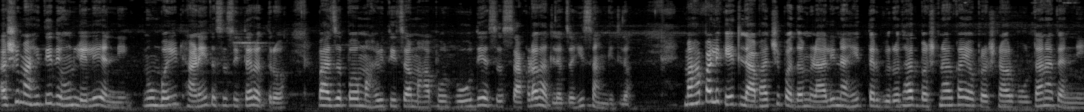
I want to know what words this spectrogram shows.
अशी माहिती देऊन लेले यांनी मुंबई ठाणे तसंच इतरत्र भाजप महायुतीचा महापौर होऊ दे असं साकडं घातल्याचंही सांगितलं. महापालिकेत लाभाची पदं मिळाली नाहीत तर विरोधात बसणार का या प्रश्नावर बोलताना त्यांनी?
